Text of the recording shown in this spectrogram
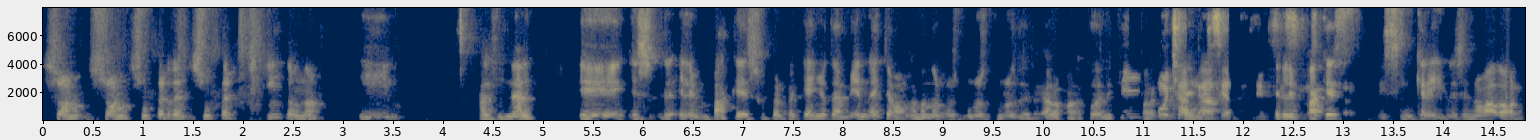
son son súper súper chiquitos, ¿no? Y al final eh, es, el empaque es súper pequeño también. Ahí te vamos a mandar unos, unos, unos de regalo para todo el equipo. muchas gracias. El empaque es, es, increíble, es innovador.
